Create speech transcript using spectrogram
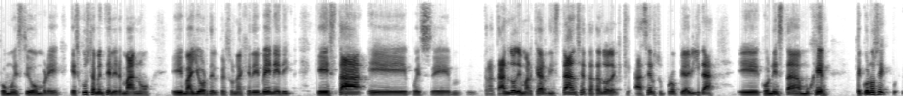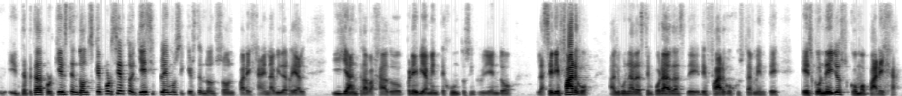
como este hombre, que es justamente el hermano mayor del personaje de Benedict, que está pues tratando de marcar distancia, tratando de hacer su propia vida con esta mujer que conoce, interpretada por Kirsten Dunst, que por cierto, Jesse Plemons y Kirsten Dunst son pareja en la vida real y ya han trabajado previamente juntos, incluyendo la serie Fargo. Alguna de las temporadas de, Fargo justamente es con ellos como pareja,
